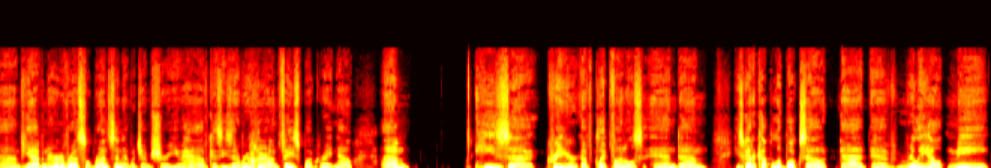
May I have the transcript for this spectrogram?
um, if you haven't heard of Russell Brunson, which I'm sure you have because he's everywhere on Facebook right now, um, he's a creator of ClickFunnels, and um, he's got a couple of books out that have really helped me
